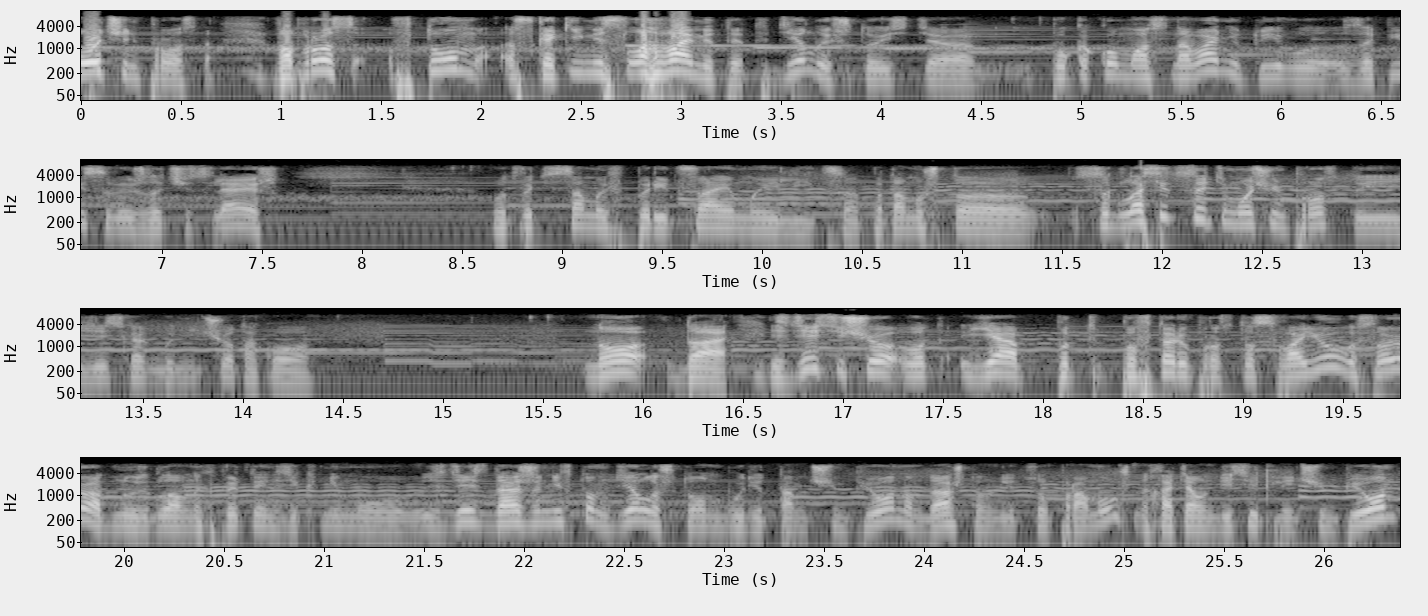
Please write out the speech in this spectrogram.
Очень просто. Вопрос в том, с какими словами ты это делаешь, то есть э, по какому основанию ты его записываешь, зачисляешь вот в эти самые впорицаемые лица. Потому что согласиться с этим очень просто, и здесь как бы ничего такого. Но да, здесь еще, вот я повторю просто свое, свою одну из главных претензий к нему. Здесь даже не в том дело, что он будет там чемпионом, да, что он лицо промоушена, хотя он действительно чемпион,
